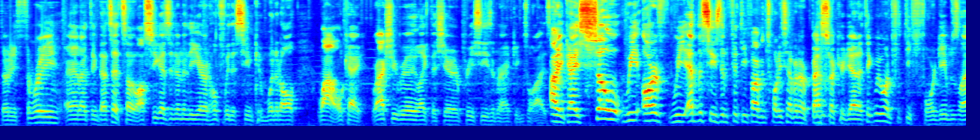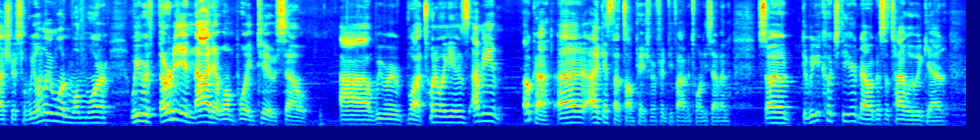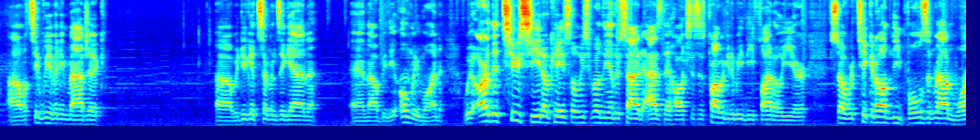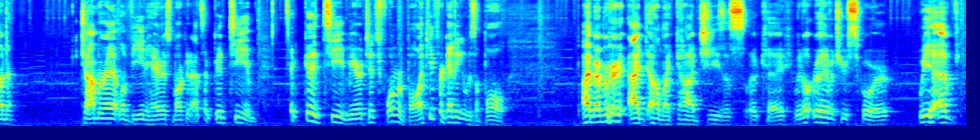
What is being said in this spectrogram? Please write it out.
33, and I think that's it. So I'll see you guys at the end of the year, and hopefully this team can win it all. Wow, okay. We're actually really like this year, preseason rankings-wise. All right, guys, so we are, we end the season 55 and 27, our best record yet. I think we won 54 games last year, so we only won one more. We were 30 and 9 at one point, too, so uh, we were, what, 21 games? I mean, okay. Uh, I guess that's on page for 55 and 27. So, did we get Coach of the Year? No, it goes to Ty Lue again. Uh, let's see if we have any magic. Uh, we do get Simmons again, and that'll be the only one. We are the two seed, okay, so at least we're on the other side as the Hawks. This is probably going to be the final year. So we're taking on the Bulls in round one. Ja Morant, LaVine, Harris, Market. That's a good team. It's a good team. Mirotic, former Bull. I keep forgetting it was a Bull. I remember, I, oh my god, Jesus. Okay, we don't really have a true scorer. We have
